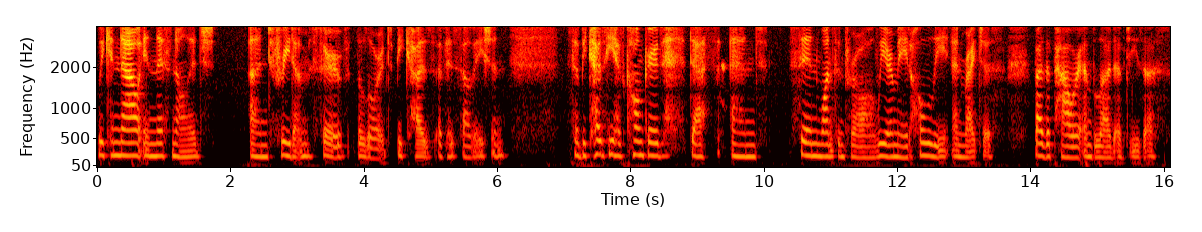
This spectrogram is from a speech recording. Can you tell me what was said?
we can now, in this knowledge, and freedom serve the Lord because of his salvation. So, because he has conquered death and sin once and for all, we are made holy and righteous by the power and blood of Jesus.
